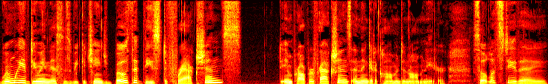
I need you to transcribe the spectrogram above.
one way of doing this is we could change both of these to fractions, to improper fractions, and then get a common denominator. So let's do the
